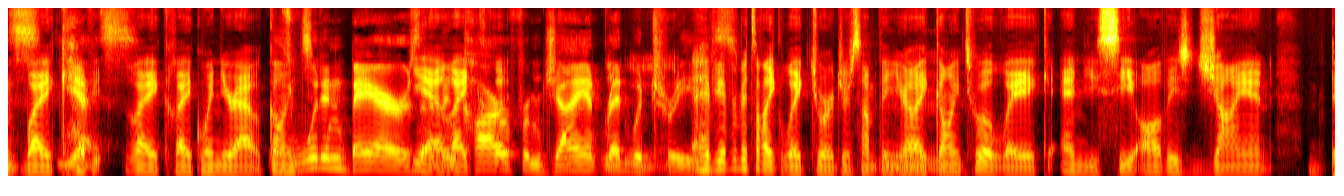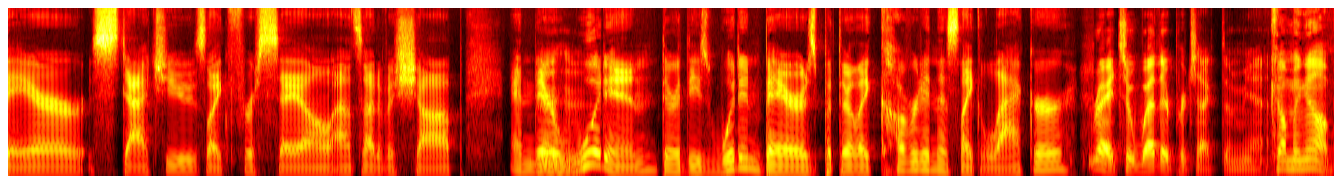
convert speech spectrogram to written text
Yes, like have yes. you, like like when you're out going those to- wooden bears that Yeah, have been like- carved from giant redwood trees. Have you ever been to like Lake George or something? You're like Mm. going to a lake and you see all these giant bear statues like for sale outside of a shop, and they're Mhm. wooden. They're these wooden bears, but they're like covered in this like lacquer. Right, to weather protect them, yeah. Coming up,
